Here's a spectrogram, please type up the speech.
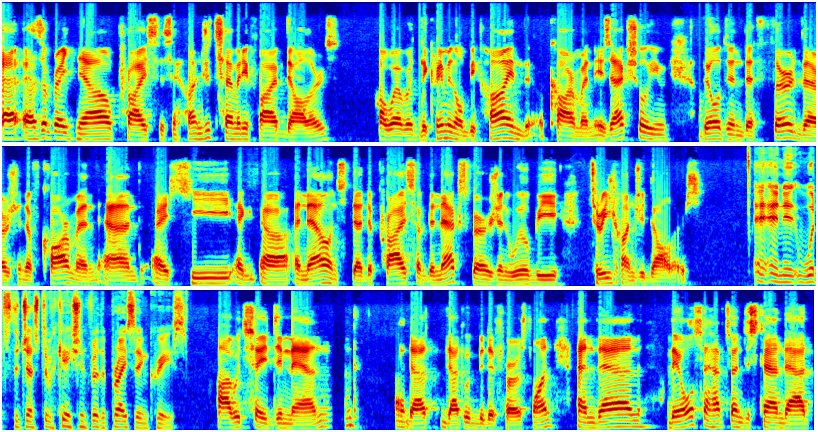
As of right now, price is one hundred seventy-five dollars. However, the criminal behind Karmen is actually building the third version of Karmen, and uh, he uh, announced that the price of the next version will be $300. And it, what's the justification for the price increase? I would say demand. Uh, that that would be the first one, and then they also have to understand that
